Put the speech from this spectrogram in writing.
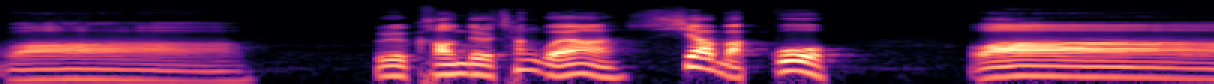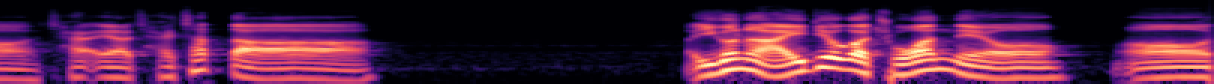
와. 그리고 가운데로 찬 거야? 시야 맞고? 와 잘 야 잘 찼다. 이거는 아이디어가 좋았네요. 어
